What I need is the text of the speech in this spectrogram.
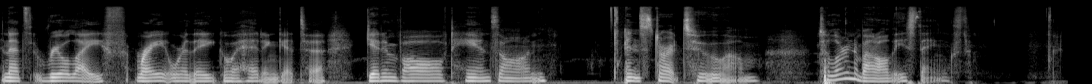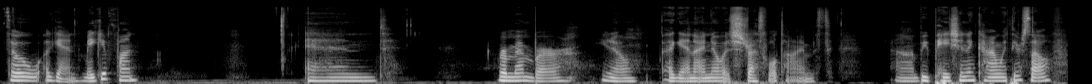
And that's real life, right? Where they go ahead and get to get involved hands on and start to, um, to learn about all these things. So again, make it fun. And remember, you know, again, I know it's stressful times. Uh, be patient and kind with yourself.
